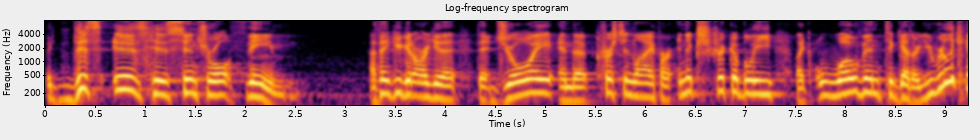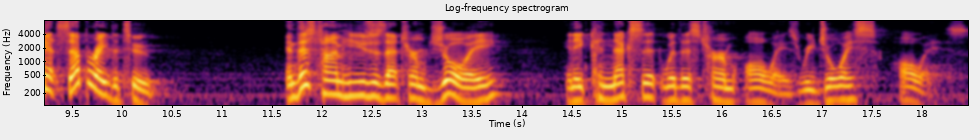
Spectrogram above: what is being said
Like, this is his central theme. I think you could argue that, that joy and the Christian life are inextricably like woven together. You really can't separate the two. And this time he uses that term joy and he connects it with this term always. Rejoice always.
